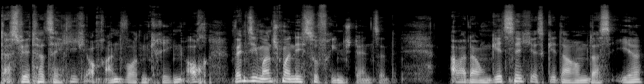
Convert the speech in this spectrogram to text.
dass wir tatsächlich auch Antworten kriegen, auch wenn sie manchmal nicht zufriedenstellend sind. Aber darum geht's nicht. Es geht darum, dass ihr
